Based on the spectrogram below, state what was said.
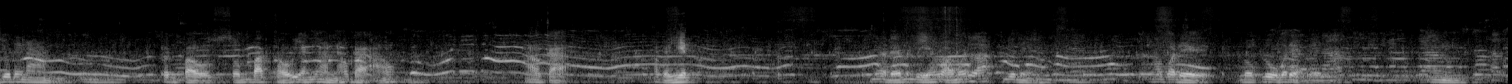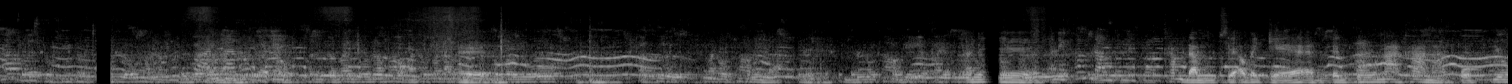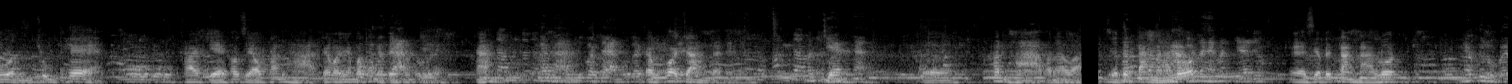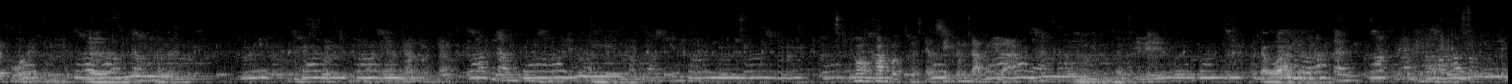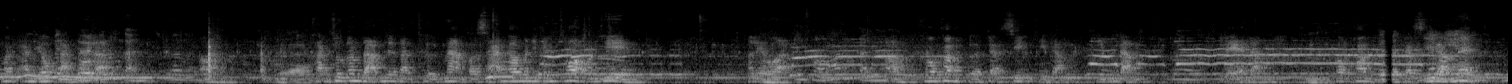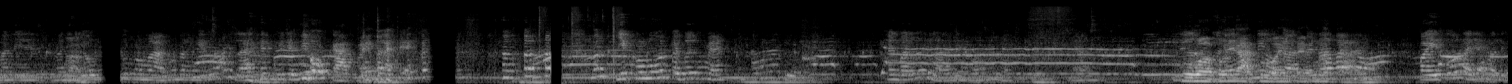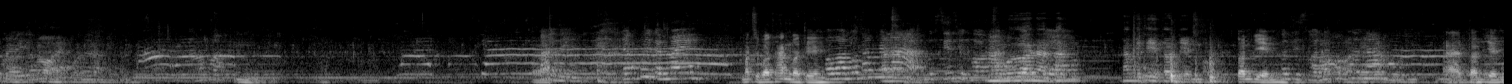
อยู่ในน้ำเป็นเฝ้าสมบัติเขาอย่างนั้นเขากะเอาเขากะเขากะเฮ็ดเนี่ยเดี๋ยวมันดีเขาบอกหมดละอยู่นี่เขาก็ได้ลบลู่ก็ได้เลยอืมมันก็ไม่รู้นะพ่อมันก็ดังเออมันก็รู้ก็คือมนุษย์เท่านี้แหละมนุษย์เท่านี้ไป ดำเสียเอาไปแก่อันเป็นปูหน้าค่าหน้าปกอยวนชุ่มแพร่โอ้โหคายแก่เขาเสียเอาพันหาดแต่ว่ายังไม่ทันได้เป็นพันเก๋ฮะดำตัวขนาดที่พ่อจ้างมันก็กับพ่อจ้างกันเนี่ยข้ามดำมันเจ็ดนะเออพันหาพะนาวะเสียไปตั้งหนารถให้มันเจ็ดอยู่เออเสียไปตั้งหนารถนี่คือลูกไปพูดอะไรตรงนี้เออข้ามดำช่วงค่ำเกิดจากสิ่งดำๆนี่แหละอืมทีนี้ จังหวะอยู่น้ำกันมันอันเดียวกันเลยล่ะกันอ๋อเนี่ยขันชุดดำๆเนี่ยกันถือน้ำประสานเขามันจะเป็นท่อมันที่เขาเรียกว่าเป็นของกันอ่าช่วงค่ำเกิดจากสิ่งสีดำหินดำแร่ดอืมำช่วงค่ำเกิดจากสีดำเนี่ยมันนี่มันนี่ยกทุกประมาณมันเห็นหลายหลายมันจะมีโอกาสไหม ไปตัวอะไรเนี่ยมันจะไปก็ให้คนทำอืมยังคุยกันไหมมันสิบ่ทันบ่ทีเพราะว่าลูกทำไม่ได้ลูกศิษย์ถือขอหาเมื่อน่ะท่านท่านไปที่ตอนเย็นบอกตอนเย็นคนสิสวนให้คนเพื่อนนั่งอ่าตอนเย็น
